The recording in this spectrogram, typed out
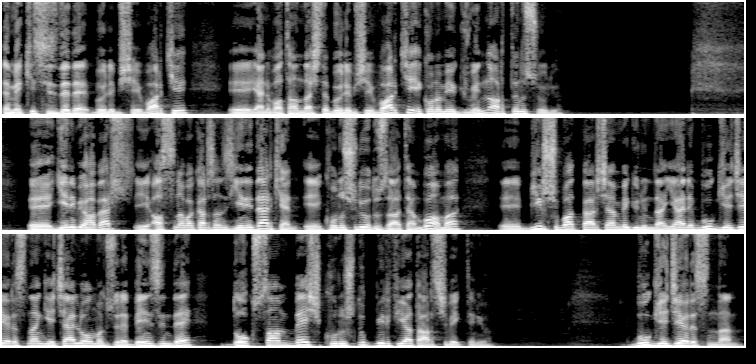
demek ki sizde de böyle bir şey var ki e, yani vatandaşta böyle bir şey var ki ekonomiye güvenin arttığını söylüyor. Ee, yeni bir haber ee, aslına bakarsanız yeni derken e, konuşuluyordu zaten bu ama 1 Şubat Perşembe gününden yani bu gece yarısından geçerli olmak üzere benzinde 95 kuruşluk bir fiyat artışı bekleniyor. Bu gece yarısından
